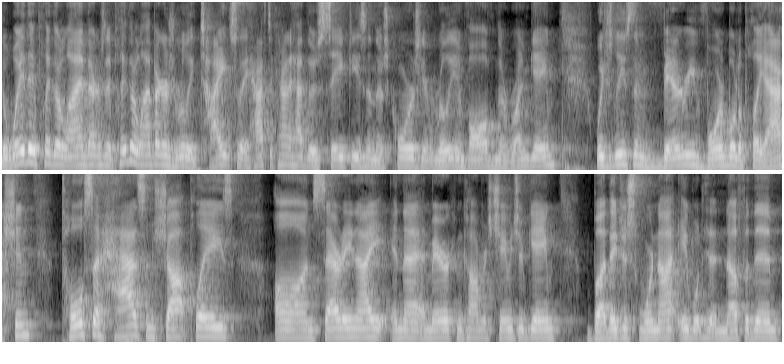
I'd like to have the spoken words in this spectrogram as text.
the way they play their linebackers, they play their linebackers really tight, so they have to kind of have those safeties and those corners get really involved in the run game, which leaves them very vulnerable to play action. Tulsa has some shot plays on Saturday night in that American Conference Championship game, but they just were not able to hit enough of them.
